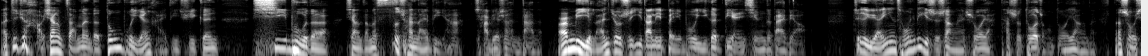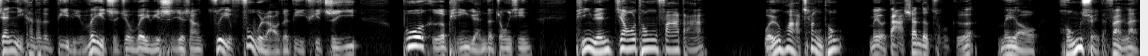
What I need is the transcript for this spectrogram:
啊，这就好像咱们的东部沿海地区跟西部的像咱们四川来比哈，差别是很大的。而米兰就是意大利北部一个典型的代表。这个原因从历史上来说呀，它是多种多样的。那首先，你看它的地理位置就位于世界上最富饶的地区之一——波河平原的中心。平原交通发达，文化畅通，没有大山的阻隔，没有洪水的泛滥，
